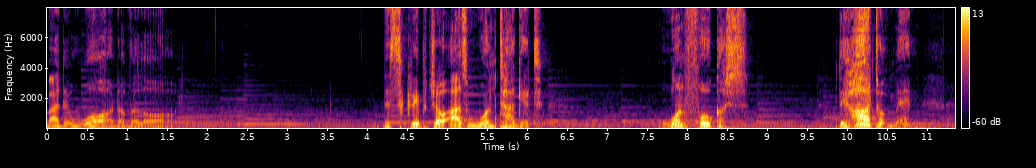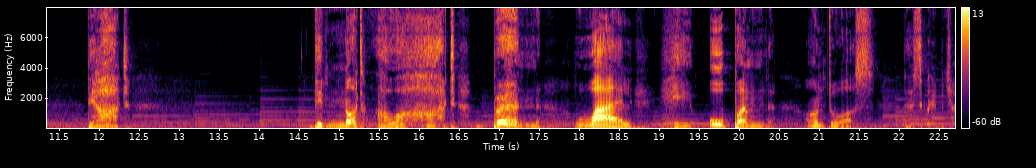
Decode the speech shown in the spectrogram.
by the word of the Lord. The scripture has one target, one focus the heart of men. The heart. Did not our heart burn while he opened unto us the scripture.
